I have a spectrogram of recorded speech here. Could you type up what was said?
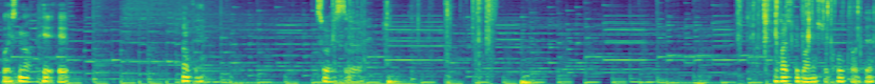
But it's not a hit hit. Okay. So it's uh I've actually got an extra code card there.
